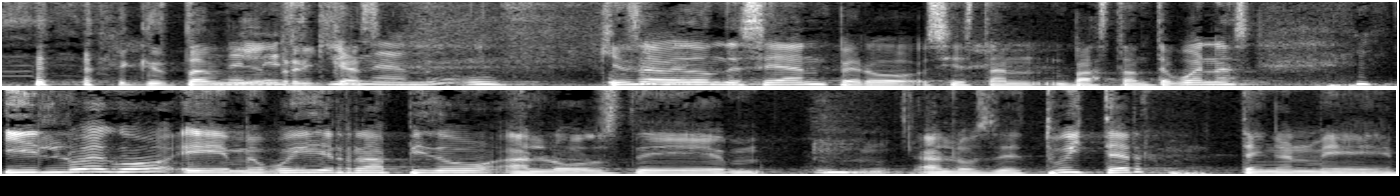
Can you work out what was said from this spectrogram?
que están bien ricas. Quién sabe dónde sean, pero sí están bastante buenas. Y luego eh, me voy a ir rápido a los de a los de Twitter. Ténganme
